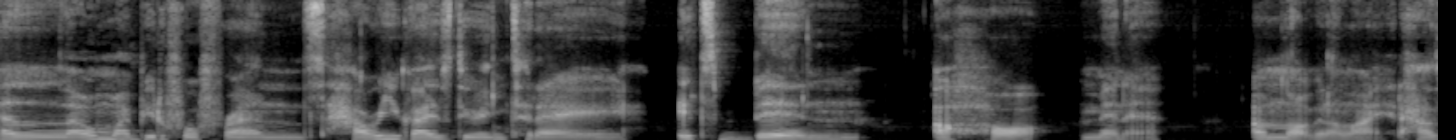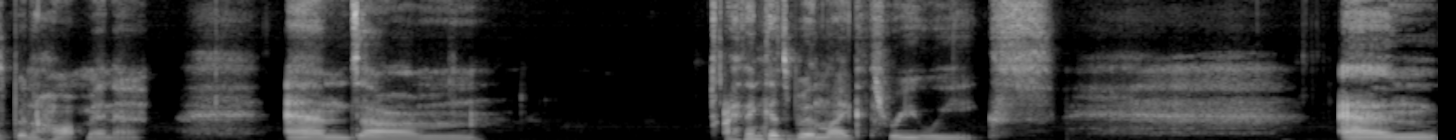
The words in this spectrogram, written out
Hello, my beautiful friends. How are you guys doing today? It's been a hot minute. I'm not gonna lie, it has been a hot minute. And um I think it's been like 3 weeks. And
